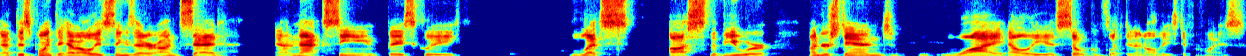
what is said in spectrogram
at this point, they have all these things that are unsaid, and that scene basically lets us, the viewer, understand why Ellie is so conflicted in all these different ways.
